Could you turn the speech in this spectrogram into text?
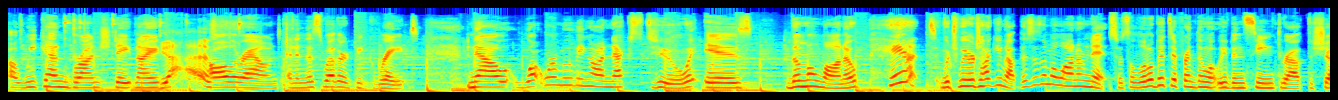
a weekend brunch date night yes. all around. And in this weather it'd be great. Now, what we're moving on next to is the Milano pant, which we were talking about. This is a Milano knit, so it's a little bit different than what we've been seeing throughout the show.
